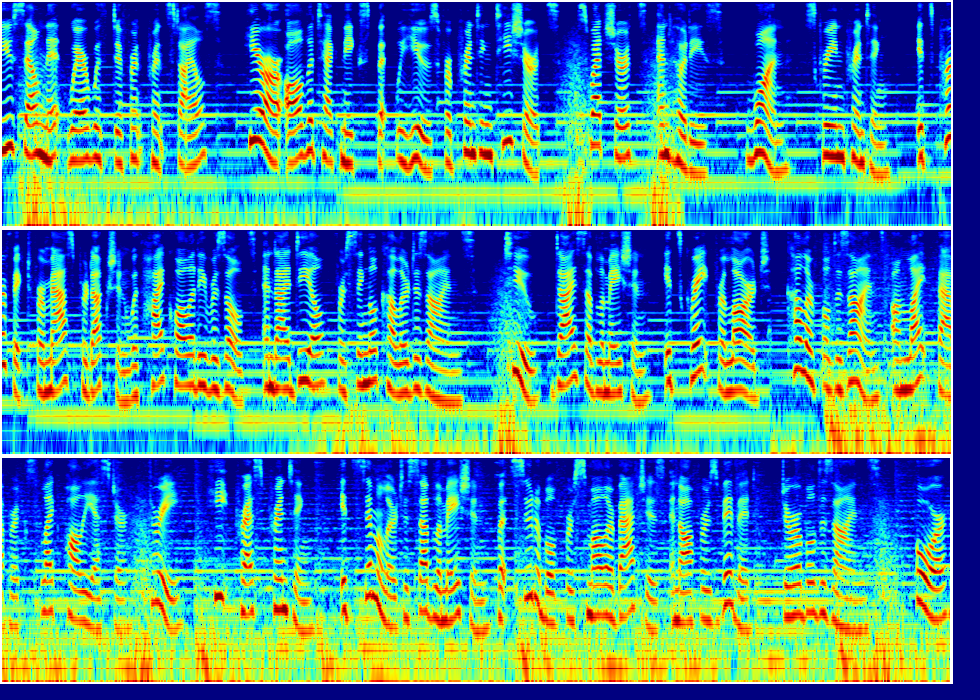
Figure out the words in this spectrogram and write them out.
you sell knitwear with different print styles? Here are all the techniques that we use for printing t-shirts, sweatshirts, and hoodies. 1. Screen printing. It's perfect for mass production with high-quality results and ideal for single-color designs. 2. Dye sublimation. It's great for large, colorful designs on light fabrics like polyester. 3. Heat press printing. It's similar to sublimation but suitable for smaller batches and offers vivid, durable designs. 4.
